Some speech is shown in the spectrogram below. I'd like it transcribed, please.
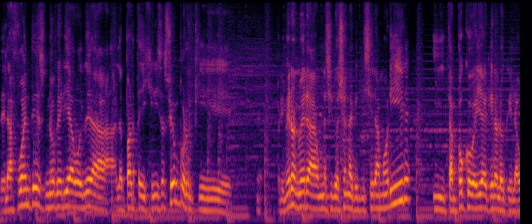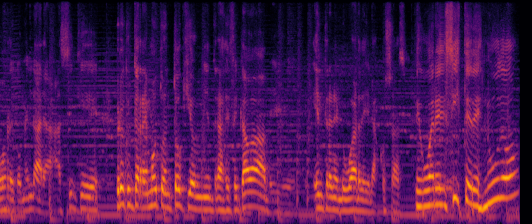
de las fuentes, no quería volver a, a la parte de higienización porque primero no era una situación en la que quisiera morir y tampoco veía que era lo que la voz recomendara. Así que creo que un terremoto en Tokio mientras defecaba eh, entra en el lugar de las cosas. Te guareciste desnudo,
